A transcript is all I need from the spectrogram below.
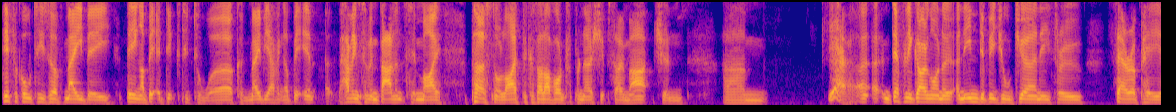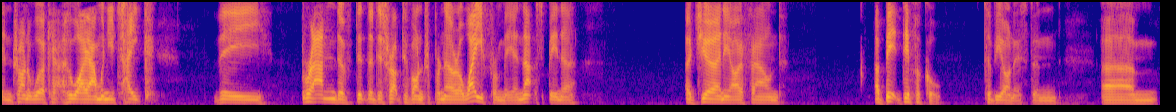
difficulties of maybe being a bit addicted to work and maybe having a bit in, having some imbalance in my personal life because I love entrepreneurship so much and um, yeah, and definitely going on a, an individual journey through therapy and trying to work out who I am when you take the brand of the disruptive entrepreneur away from me. And that's been a a journey I found a bit difficult to be honest. And um,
